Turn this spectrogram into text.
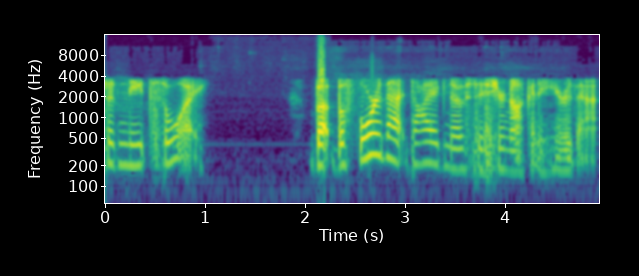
shouldn't eat soy. But before that diagnosis, you're not going to hear that.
